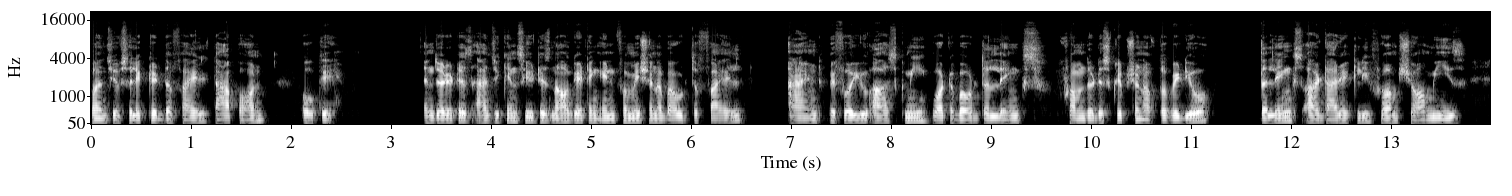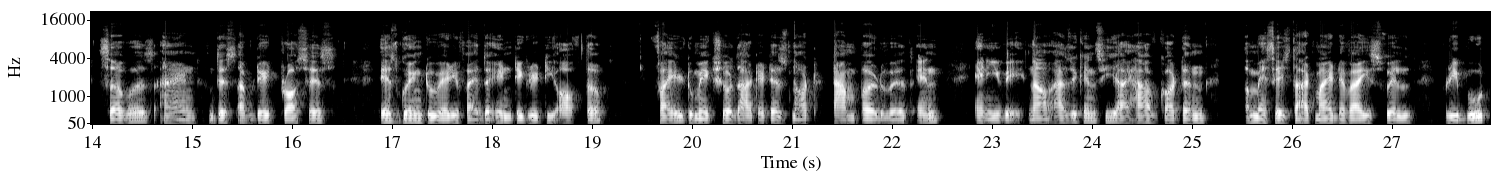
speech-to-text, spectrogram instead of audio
once you've selected the file, tap on OK. And there it is. As you can see it is now getting information about the file. And before you ask me what about the links from the description of the video? The links are directly from Xiaomi's servers and this update process is going to verify the integrity of the file to make sure that it is not tampered with in any way. Now as you can see I have gotten a message that my device will reboot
